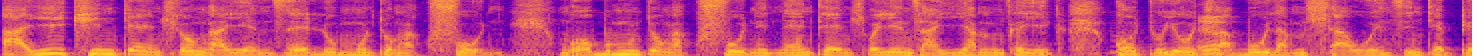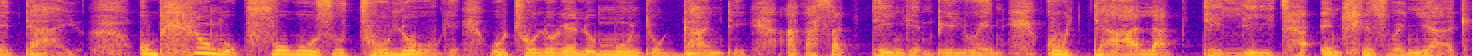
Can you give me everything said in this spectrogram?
Ayikho into enhle ongayenzela umuntu ongakufuni ngoba umuntu ongakufuni nento enhle oyenza iyamcika kodwa uyojabula mhla wenza into ebhedayo. Kubhlungu ukufukuza ujuluke ujulukela umuntu kanti akasakudinga empilweni. Kudala kudelete enhlizweni yakhe.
